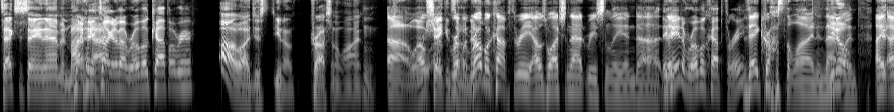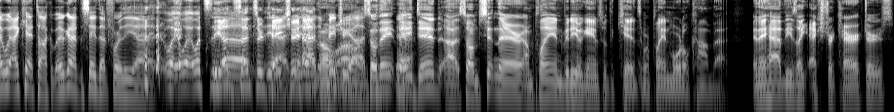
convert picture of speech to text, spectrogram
Texas A&M and my What, are you talking about RoboCop over here? Oh, uh, just you know, crossing a line. Oh well, shaking Ro- someone down. RoboCop three. I was watching that recently, and uh, They, made him RoboCop three. They crossed the line in that You know, one. I, I I can't talk about. It. We're gonna have to save that for the uh, what, what- what's the, The uh, uncensored yeah, Patreon. Yeah, the Oh, wow. Patreon. So they they Yeah. did. Uh, so I'm sitting there. I'm playing video games with the kids, and we're playing Mortal Kombat. And they have these like extra characters,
